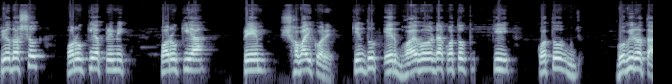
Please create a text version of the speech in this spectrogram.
প্রিয় দর্শক, পরকীয়া প্রেমিক, পরকীয়া প্রেম সবাই করে, কিন্তু এর ভয়াবহতা কত কি, কত গভীরতা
